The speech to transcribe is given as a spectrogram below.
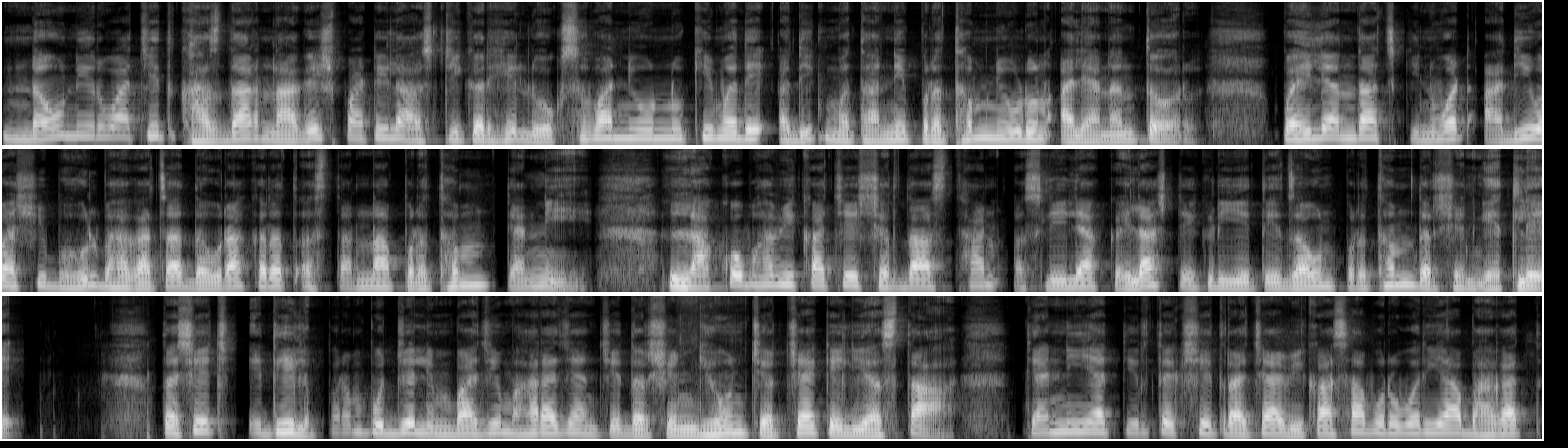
नवनिर्वाचित खासदार नागेश पाटील आष्टीकर हे लोकसभा निवडणुकीमध्ये अधिक मतांनी प्रथम निवडून आल्यानंतर पहिल्यांदाच किनवट आदिवासी बहुल भागाचा दौरा करत असताना प्रथम त्यांनी लाखो भाविकाचे श्रद्धास्थान असलेल्या कैलास टेकडी येथे जाऊन प्रथम दर्शन घेतले. तसेच येथील परमपूज्य लिंबाजी महाराज यांचे दर्शन घेऊन चर्चा केली असता त्यांनी या तीर्थक्षेत्राच्या विकासाबरोबर या भागात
